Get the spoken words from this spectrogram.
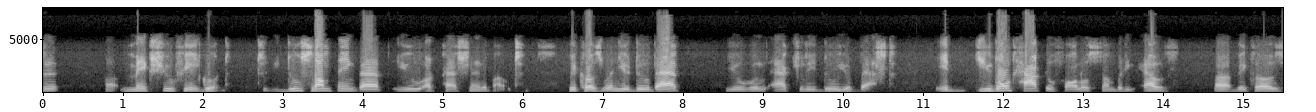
uh, makes you feel good. To do something that you are passionate about. Because when you do that, you will actually do your best. It, you don't have to follow somebody else uh, because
